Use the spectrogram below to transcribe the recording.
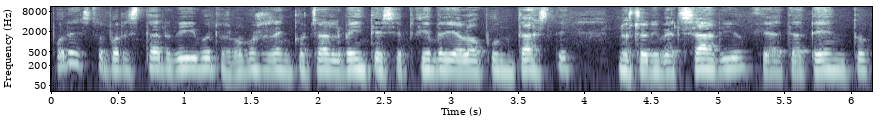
por esto, por estar vivo. Nos vamos a encontrar el 20 de septiembre, ya lo apuntaste, nuestro aniversario, quédate atento.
